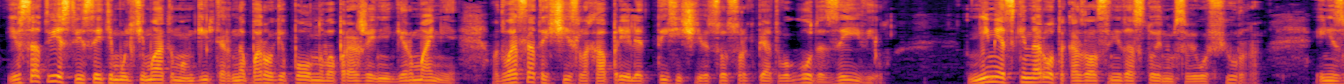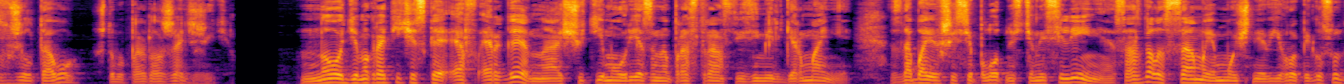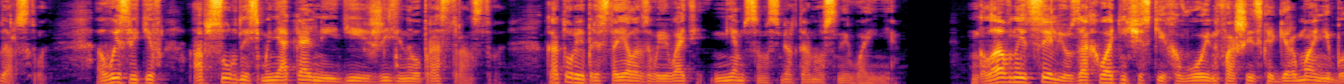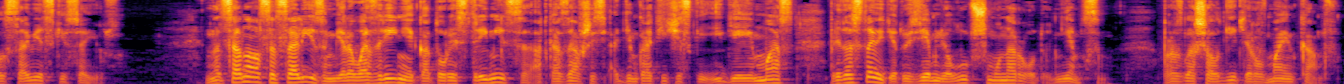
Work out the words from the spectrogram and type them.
И в соответствии с этим ультиматумом Гитлер на пороге полного поражения Германии в 20-х числах апреля 1945 года заявил «Немецкий народ оказался недостойным своего фюрера и не заслужил того, чтобы продолжать жить». Но демократическая ФРГ на ощутимо урезанном пространстве земель Германии с добавившейся плотностью населения создала самое мощное в Европе государство, высветив абсурдность маниакальной идеи жизненного пространства, которое предстояло завоевать немцам в смертоносной войне. Главной целью захватнических войн фашистской Германии был Советский Союз. Национал-социализм – мировоззрение, которое стремится, отказавшись от демократической идеи масс, предоставить эту землю лучшему народу, немцам, провозглашал Гитлер в Майнкамф.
